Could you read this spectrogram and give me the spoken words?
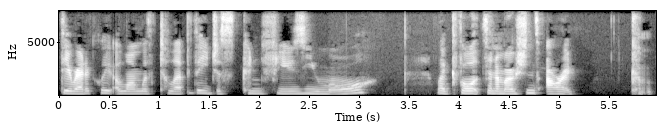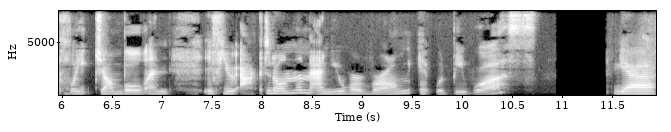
theoretically, along with telepathy, just confuse you more. Like thoughts and emotions are a complete jumble, and if you acted on them and you were wrong, it would be worse. Yeah.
